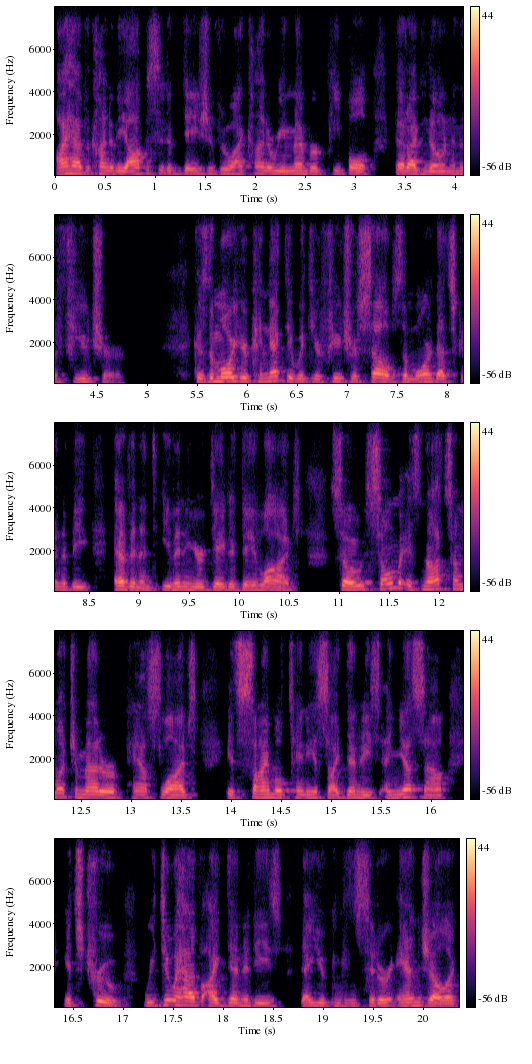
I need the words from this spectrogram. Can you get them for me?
I have kind of the opposite of deja vu. I kind of remember people that I've known in the future. Because the more you're connected with your future selves, the more that's going to be evident even in your day-to-day lives. So, so it's not so much a matter of past lives, it's simultaneous identities. And yes, Al, it's true. We do have identities that you can consider angelic,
